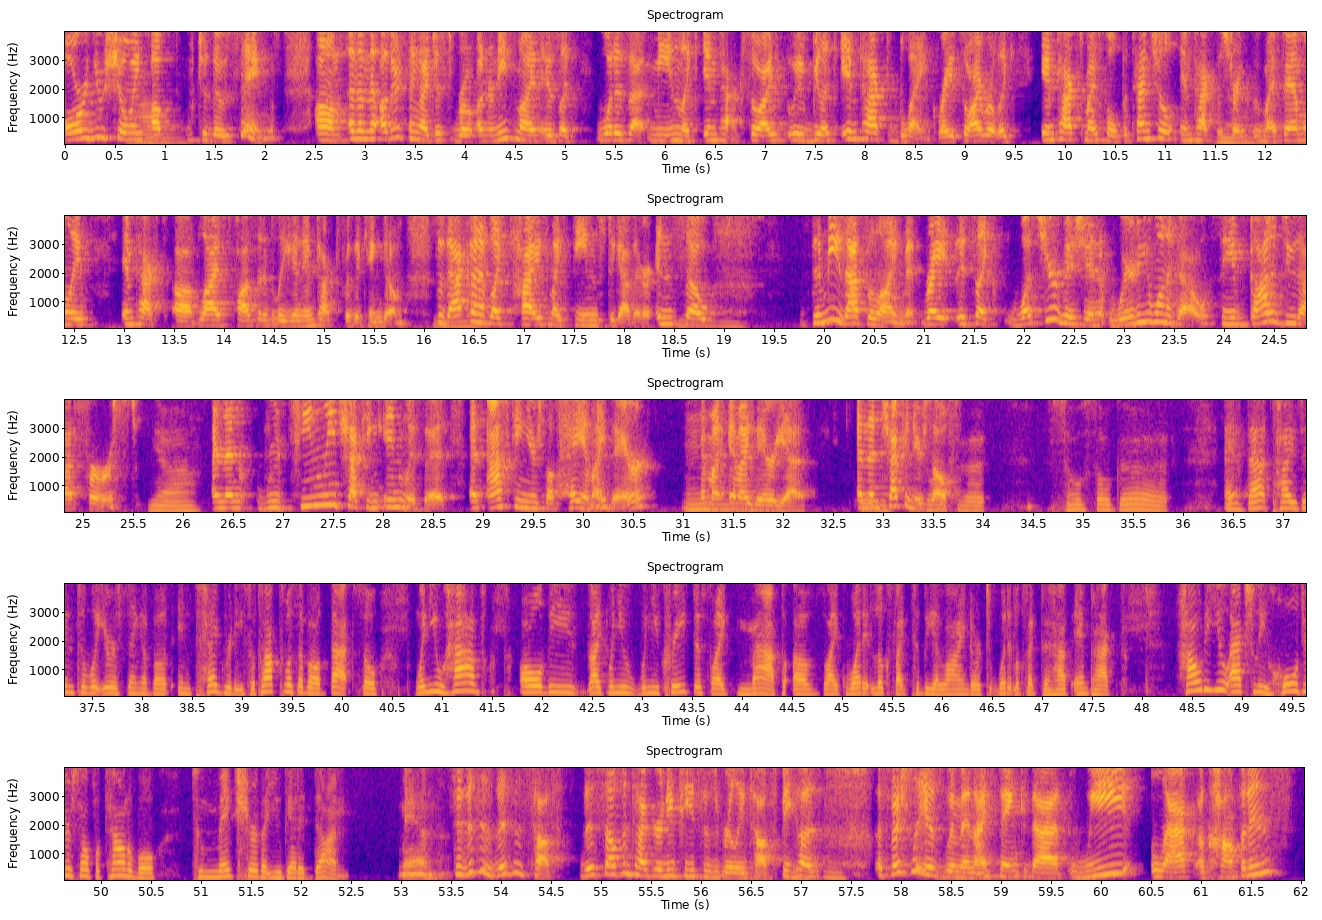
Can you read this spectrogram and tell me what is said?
Are you showing wow. up to those things? Um, and then the other thing I just wrote underneath mine is like, what does that mean? Like impact. So I it would be like impact blank, right? So I wrote like impact my full potential, impact the strength of my family, impact uh, lives positively and impact for the kingdom. So mm. that kind of like ties my themes together. And so mm. to me, that's alignment, right? It's like, what's your vision? Where do you want to go? So you've got to do that first. Yeah. And then routinely checking in with it and asking yourself, hey, am I there? Mm. Am I am I there yet? And then mm. checking yourself. So, so good and yeah. that ties into what you were saying about integrity so talk to us about that so when you have all these like when you when you create this like map of like what it looks like to be aligned or to, what it looks like to have impact how do you actually hold yourself accountable to make sure that you get it done Man, so this is this is tough. This self integrity piece is really tough because, mm-hmm. especially as women, I think that we lack a confidence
